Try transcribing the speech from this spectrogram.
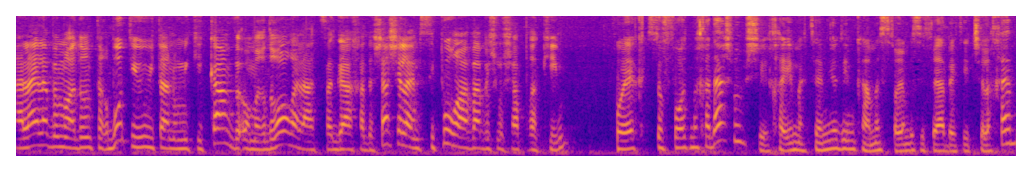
הלילה במועדון תרבות יהיו איתנו מיקי קם ועומר דרור על ההצגה החדשה שלהם, סיפור אהבה בשלושה פרקים. פרויקט צופות מחדש ממשיך. האם אתם יודעים כמה ספרים בספרייה הביתית שלכם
